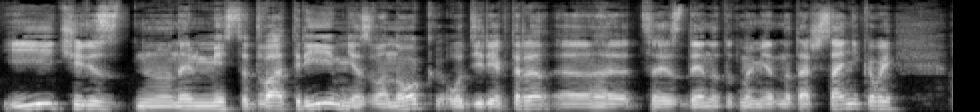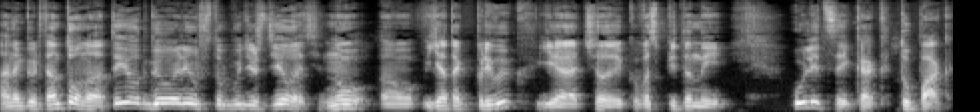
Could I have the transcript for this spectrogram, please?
И через, ну, наверное, месяца два-три мне звонок от директора э, ЦСД на тот момент Наташи Санниковой. Она говорит, Антон, а ты вот говорил, что будешь делать. Ну, э, я так привык, я человек воспитанный улицей, как тупак.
